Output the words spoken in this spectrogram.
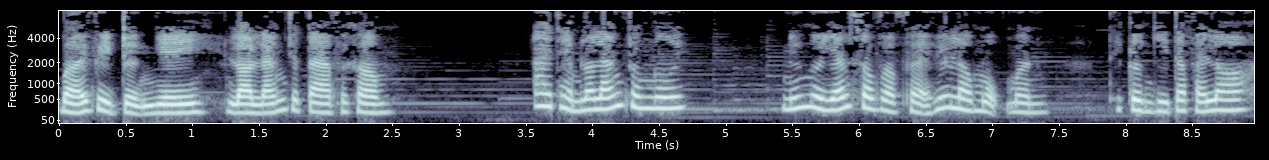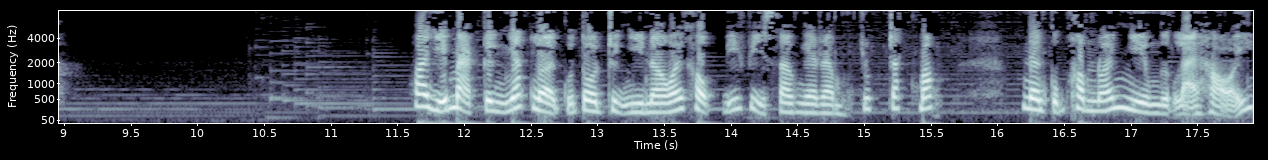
Bởi vì Trịnh Nhi lo lắng cho ta phải không? Ai thèm lo lắng cho ngươi? Nếu ngươi dám xông vào phệ huyết lâu một mình, thì cần gì ta phải lo? Hoa dĩ mạc cưng nhắc lời của Tô Trừng Nhi nói không biết vì sao nghe ra một chút trách móc. Nàng cũng không nói nhiều ngược lại hỏi.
